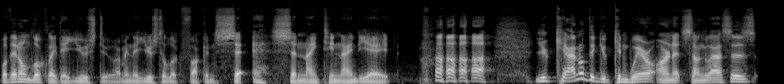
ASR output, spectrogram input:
Well, they don't look like they used to. I mean, they used to look fucking sick eh, in 1998. you can, I don't think you can wear Arnette sunglasses,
